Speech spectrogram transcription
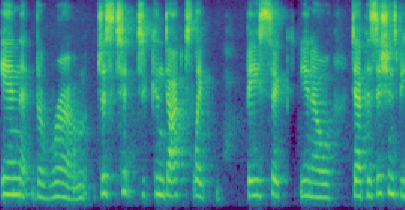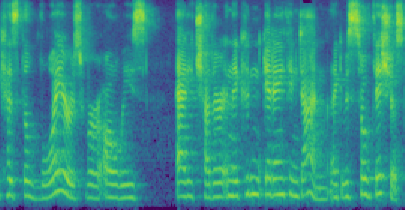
in the room just to, to conduct like basic, you know, depositions because the lawyers were always at each other and they couldn't get anything done. Like it was so vicious.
